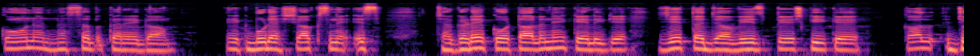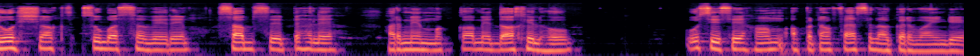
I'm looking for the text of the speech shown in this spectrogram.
کون نصب کرے گا۔ ایک بوڑھے شخص نے اس جھگڑے کو ٹالنے کے لیے یہ تجاویز پیش کی کہ کل جو شخص صبح سویرے سب سے پہلے حرم مکہ میں داخل ہو، اسی سے ہم اپنا فیصلہ کروائیں گے۔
